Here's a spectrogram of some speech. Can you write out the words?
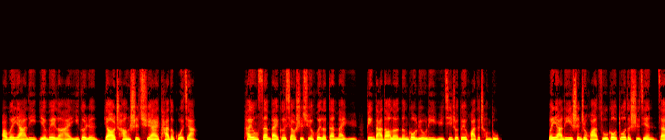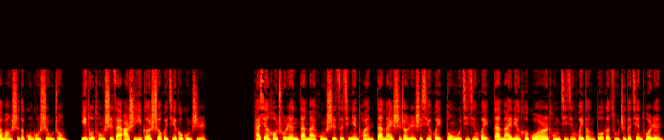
而文雅丽也为了爱一个人，要尝试去爱他的国家。他用三百个小时学会了丹麦语，并达到了能够流利与记者对话的程度。文雅丽甚至花足够多的时间在王室的公共事务中，一度同时在二十一个社会结构供职。他先后出任丹麦红十字青年团、丹麦视障人士协会、动物基金会、丹麦联合国儿童基金会等多个组织的牵托人，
